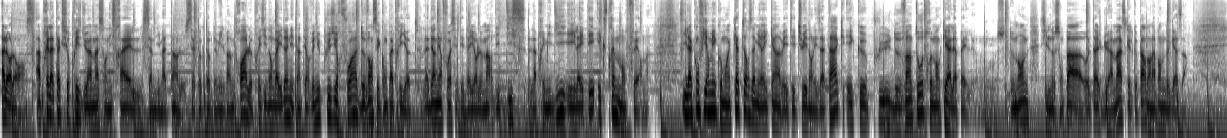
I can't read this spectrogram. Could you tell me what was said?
Alors Laurence, après l'attaque surprise du Hamas en Israël samedi matin le 7 octobre 2023, le président Biden est intervenu plusieurs fois devant ses compatriotes. La dernière fois c'était d'ailleurs le mardi 10 l'après-midi et il a été extrêmement ferme. Il a confirmé qu'au moins 14 Américains avaient été tués dans les attaques et que plus de 20 autres manquaient à l'appel. On se demande s'ils ne sont pas otages du Hamas quelque part dans la bande de Gaza.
